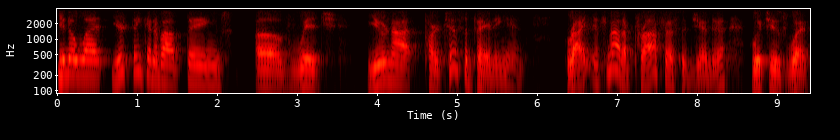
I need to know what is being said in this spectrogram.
you know what? You're thinking about things of which you're not participating in, right? It's not a process agenda, which is what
